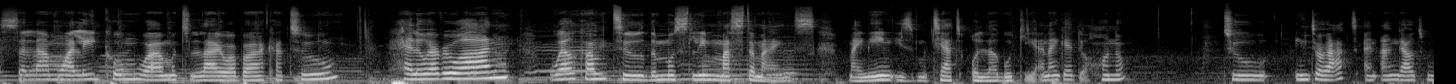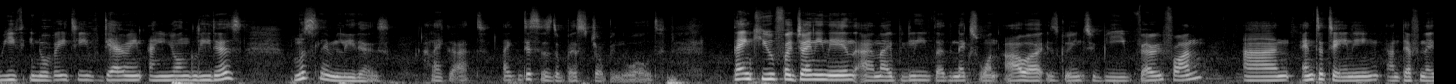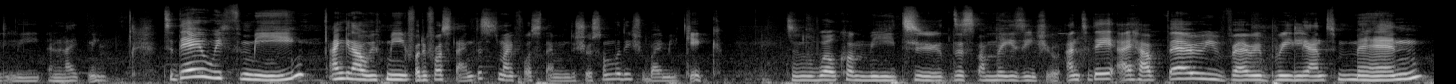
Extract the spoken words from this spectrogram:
Assalamu alaikum wa rahmatullahi wa barakatuh. Hello, everyone. Welcome to the Muslim Masterminds. My name is Mutiat Olagoki, and I get the honor to interact and hang out with innovative, daring, and young leaders, Muslim leaders. I like that. Like, this is the best job in the world. Thank you for joining in, and I believe that the next one hour is going to be very fun and entertaining and definitely enlightening. Today, with me, hanging out with me for the first time, this is my first time in the show. Somebody should buy me cake to welcome me to this amazing show. And today, I have very, very brilliant men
